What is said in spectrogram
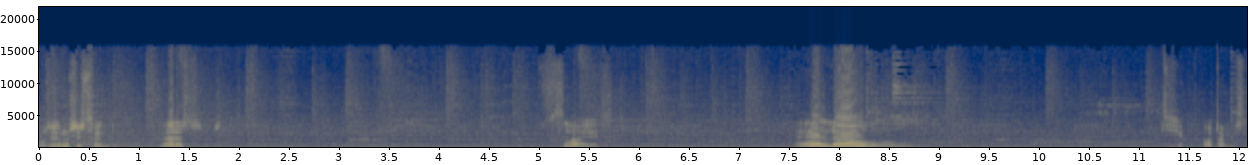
Może ruszysz swoją... Zaraz. Co jest? Hello. O, tam jest.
